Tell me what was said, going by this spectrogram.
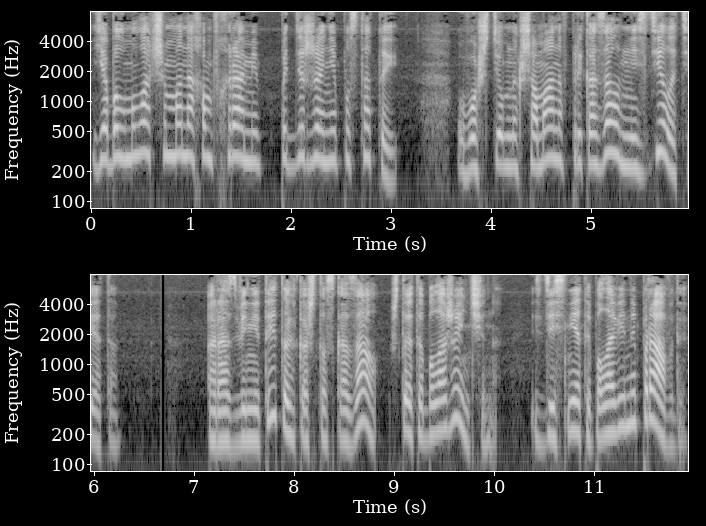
Я был младшим монахом в храме поддержания пустоты. Вождь темных шаманов приказал мне сделать это. Разве не ты только что сказал, что это была женщина? Здесь нет и половины правды.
